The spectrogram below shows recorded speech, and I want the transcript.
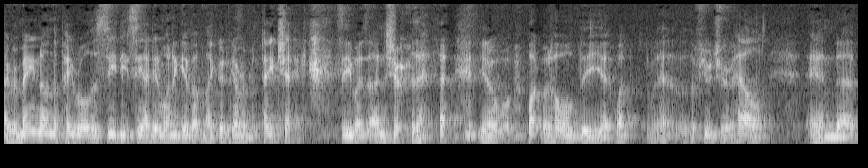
I remained on the payroll of the CDC. I didn't want to give up my good government paycheck. So he was unsure that, you know, what would hold the, uh, what the future held. And uh,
